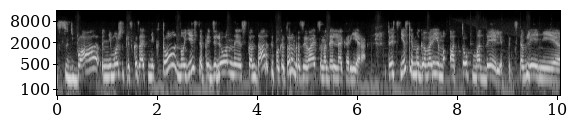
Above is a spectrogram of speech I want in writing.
судьба, не может предсказать никто, но есть определенные стандарты, по которым развивается модельная карьера. То есть, если мы говорим о топ-модели, в представлении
